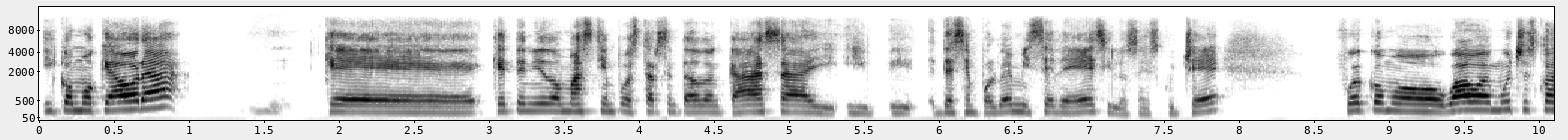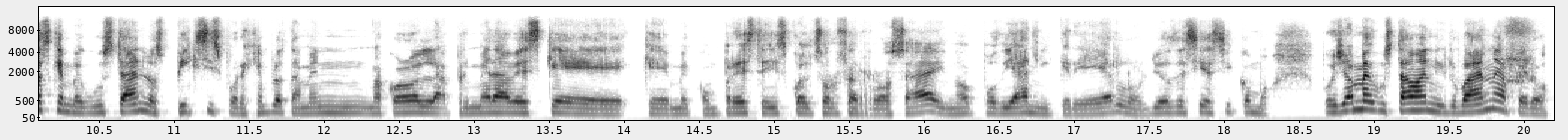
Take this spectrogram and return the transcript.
Y como que ahora que, que he tenido más tiempo de estar sentado en casa y, y, y desempolvé mis CDs y los escuché, fue como, wow, hay muchas cosas que me gustan. Los Pixies, por ejemplo, también me acuerdo la primera vez que, que me compré este disco El Surfer Rosa y no podía ni creerlo. Yo decía así como, pues ya me gustaba Nirvana, pero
